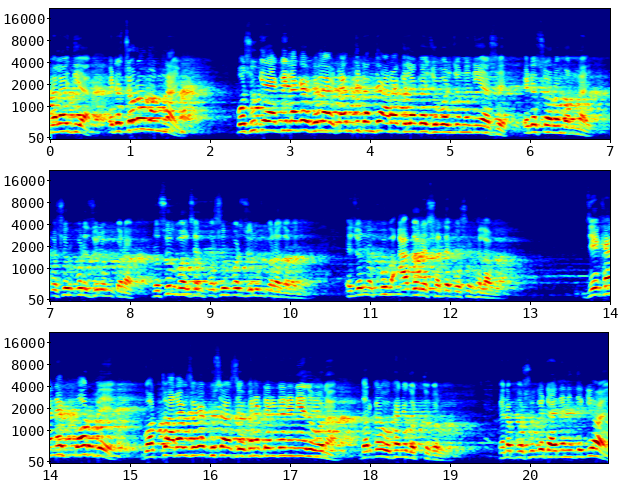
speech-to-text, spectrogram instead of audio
ফেলাই দিয়া, এটা চরম অন্যায়। পশুকে এক এলাকায় ফেলায়, টানতে টানতে আর এক এলাকায় জবর জন্য নিয়ে আসে, এটা চরম অন্যায়। পশুর উপরে জুলুম করা। রসুল বলছেন, পশুর উপর জুলুম করা যাবে না। এজন্য খুব আদরের সাথে পশু ফেলাবো। যেখানে পড়বে, গর্ত আর এক জায়গায় খুশি আছে, ওখানে টেনে টেনে নিয়ে যাব না। দরকার ওখানে গর্ত করব। কেন পশুকে টেনে নিতে কি হয়?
